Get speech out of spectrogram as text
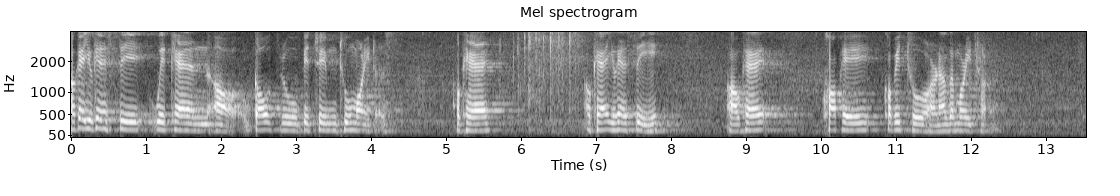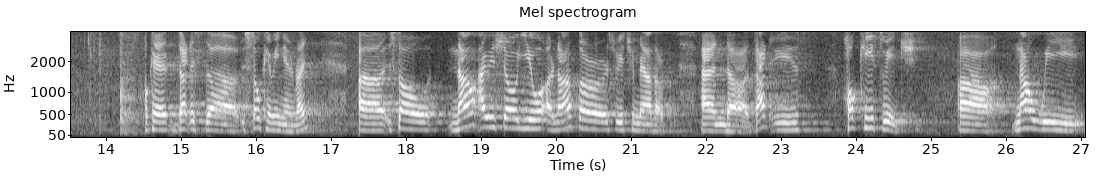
Okay, you can see we can uh, go through between two monitors. Okay, okay, you can see. Okay, copy copy to another monitor. Okay, that is uh, so convenient, right? Uh, so now I will show you another switch method, and uh, that is hotkey switch. Uh, now we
